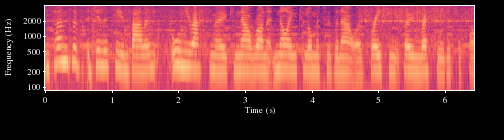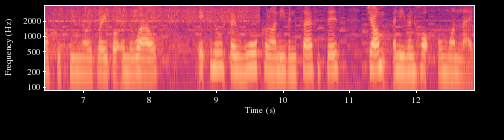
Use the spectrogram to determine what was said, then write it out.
In terms of agility and balance, all new Asimo can now run at 9 kilometres an hour, breaking its own record as the fastest humanoid robot in the world. It can also walk on uneven surfaces, jump and even hop on one leg.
